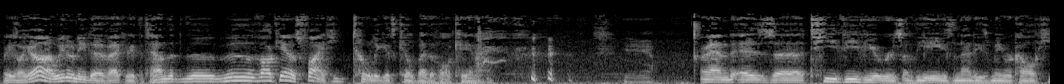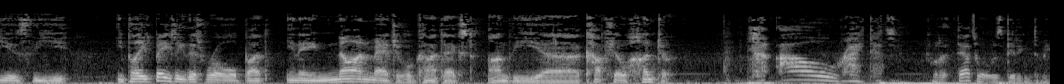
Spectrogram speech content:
Where he's like, oh no, we don't need to evacuate the town. The, the, the volcano's fine. He totally gets killed by the volcano. Yeah. And as uh, TV viewers of the 80s and 90s may recall, he is the he plays basically this role, but in a non-magical context on the uh, cop show Hunter. Oh, right. That's what it, that's what was getting to me.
